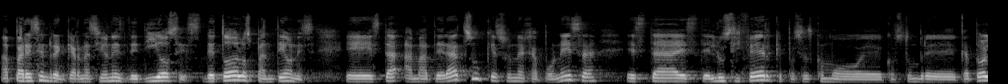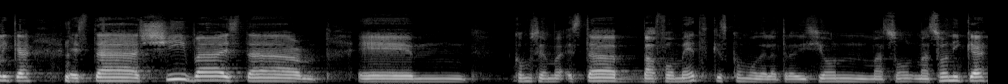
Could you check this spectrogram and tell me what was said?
aparecen reencarnaciones de dioses de todos los panteones. Eh, está Amaterasu, que es una japonesa, está este Lucifer, que pues es como eh, costumbre católica, está Shiva, está eh, ¿cómo se llama? Está Baphomet, que es como de la tradición masón- masónica,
